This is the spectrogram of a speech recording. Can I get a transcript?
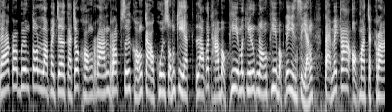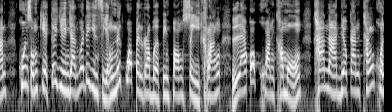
แล้วก็เบื้องต้นเราไปเจอกับเจ้าของร้านรับซื้อของเก่าคุณสมเกียรติ เราก็ถามบอกพี่เมื่อกี้ลูกน้องพี่บอกได้ยินเสียง แต่ไม่กล้าออกมาจากร้าน คุณสมเกียรติก็ยืนยันว่าได้ยินเสียง นึกว่าเป็นระเบิดปิงปอง 4 ครั้ง แล้วก็ควันขโมงขนาดเดียวกันทั้งคน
